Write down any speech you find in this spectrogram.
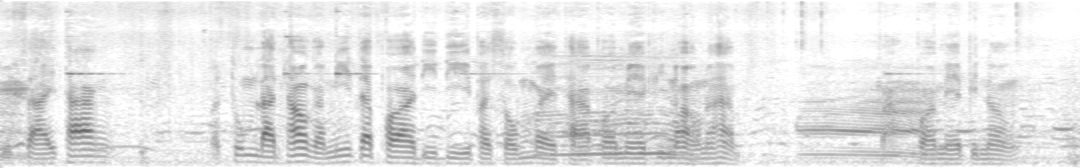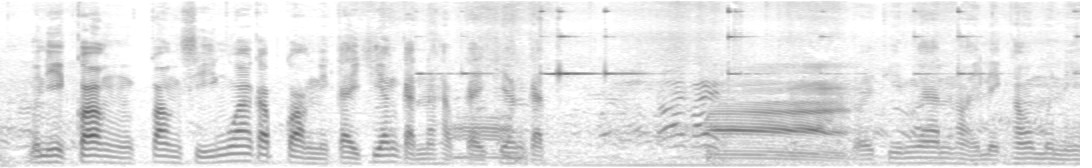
อยู่สายทางปทุมรัฐเท่ากับมีแต่พอดีๆ ผสมไว้ถาพ่อแม่พี่น้องนะครับฝากพ่อแม่พี่น้องมื่อนี้กล้องกล้องสีงัวกับกล้องนี่ใกล้เคียงกันนะครับใกล้เคียงกันโดยทีมงานหอยเหล็กเฮามื่อนี้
